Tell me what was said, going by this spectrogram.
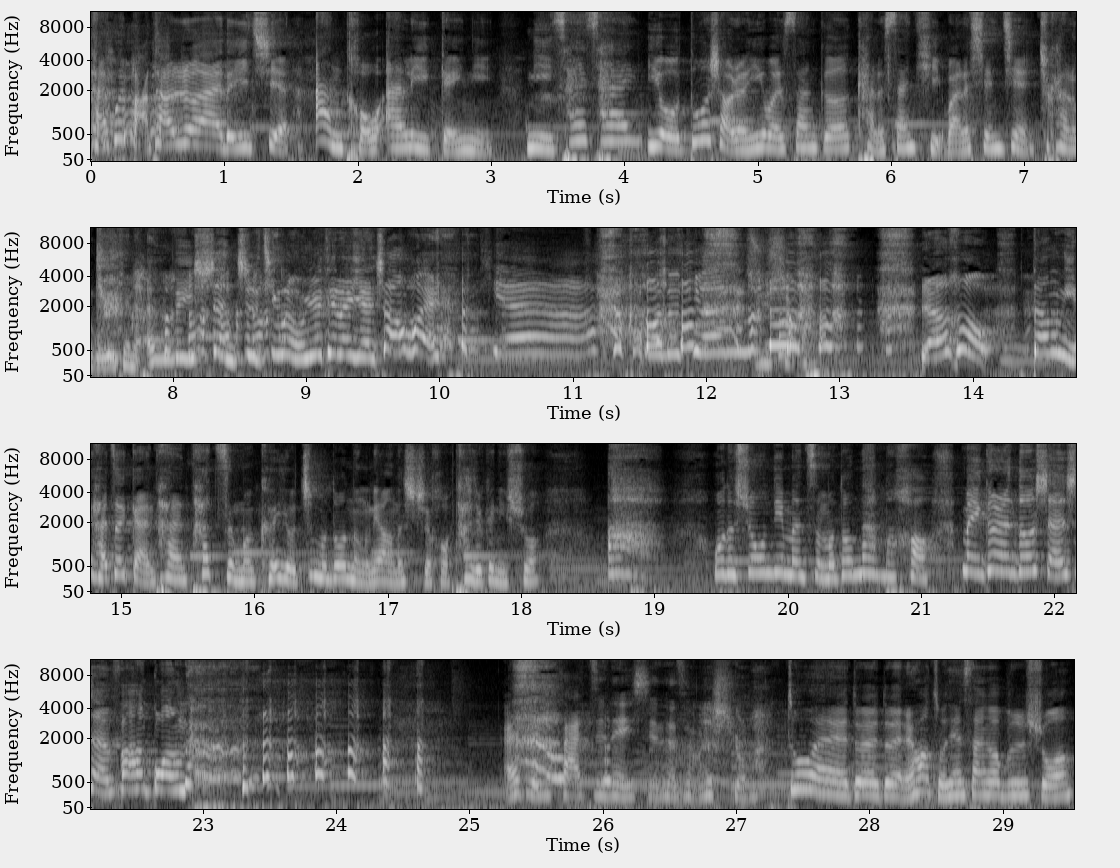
还会把他热爱的一切按头安利给你。你猜猜有多少人因为三哥看了《三体》玩了《仙剑》，去看了五月天的 MV，甚至听了五月天的演唱会？天啊！我的天 举手。然后，当你还在感叹他怎么可以有这么多能量的时候，他就跟你说：“啊，我的兄弟们怎么都那么好，每个人都闪闪发光的。”而且是发自内心的这么说。对对对。然后昨天三哥不是说，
